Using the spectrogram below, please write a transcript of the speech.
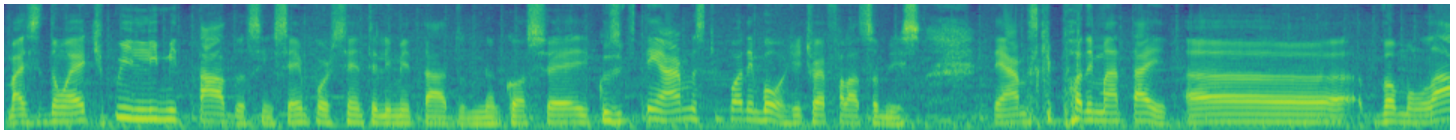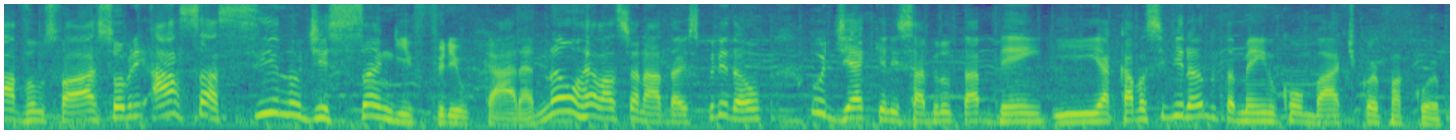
Mas não é tipo ilimitado, assim, 100% ilimitado. O negócio é. Inclusive, tem armas que podem. Bom, a gente vai falar sobre isso. Tem armas que podem matar ele. Ah, vamos lá, vamos falar sobre assassino de sangue frio, cara. Não relacionado à escuridão. O Jack, ele sabe lutar bem e acaba se virando também no combate corpo a corpo.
